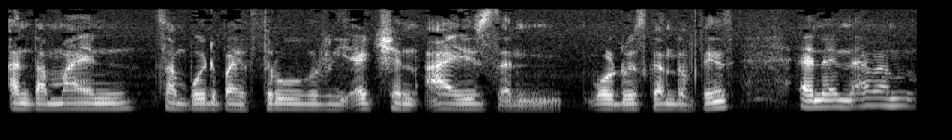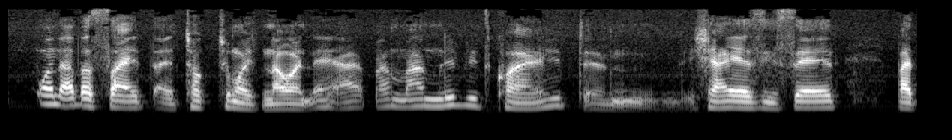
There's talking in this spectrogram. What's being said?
undermine somebody by through reaction eyes and all those kind of things. And then um, on the other side, I talk too much now and then. I'm, I'm a little bit quiet and shy, as he said, but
